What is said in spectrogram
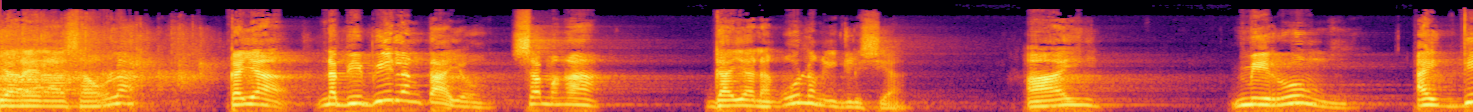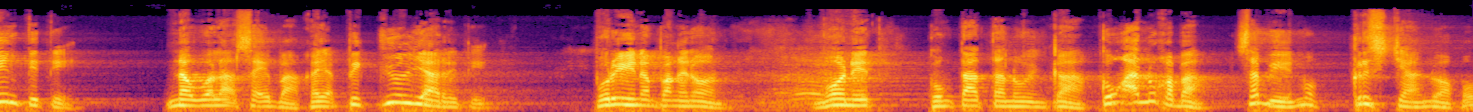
Yan ay nasa hula. Kaya nabibilang tayo sa mga gaya ng unang iglesia ay mirong identity na wala sa iba. Kaya peculiarity. Purihin ang Panginoon. Ngunit, kung tatanungin ka, kung ano ka ba, sabihin mo, Kristiyano ako.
